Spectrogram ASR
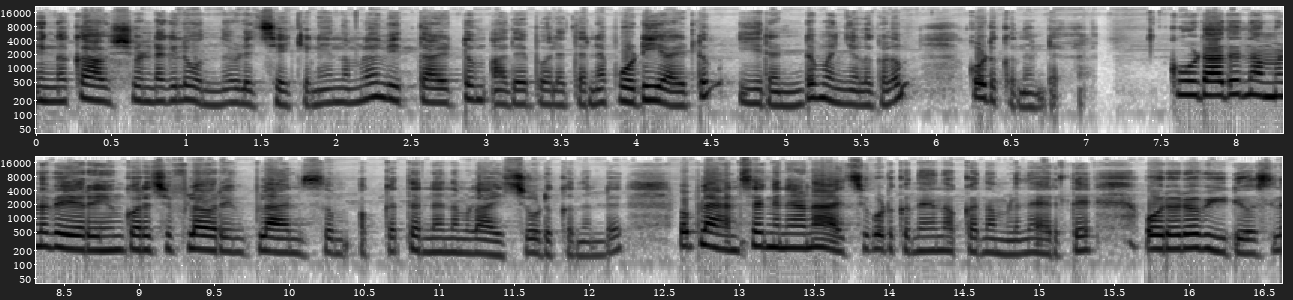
നിങ്ങൾക്ക് ആവശ്യമുണ്ടെങ്കിൽ ഒന്ന് വിളിച്ചേക്കണേ. നമ്മൾ വിത്തായിട്ടും അതേപോലെ തന്നെ പൊടിയായിട്ടും ഈ രണ്ട് മഞ്ഞളുകളും കൊടുക്കുന്നുണ്ട്. കൂടാതെ നമ്മൾ വേറെയും കുറച്ച് ഫ്ലവറിങ് പ്ലാന്റ്സും ഒക്കെ തന്നെ നമ്മൾ അയച്ചു കൊടുക്കുന്നുണ്ട്. അപ്പോൾ പ്ലാന്റ്സ് എങ്ങനെയാണ് അയച്ചു കൊടുക്കുന്നതെന്നൊക്കെ നമ്മൾ നേരത്തെ ഓരോരോ വീഡിയോസിൽ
